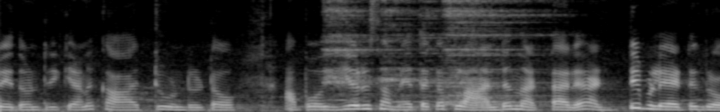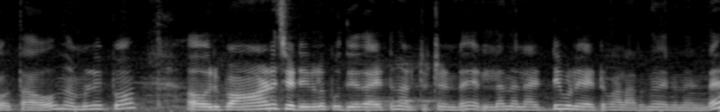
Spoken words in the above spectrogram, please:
പെയ്തുകൊണ്ടിരിക്കുകയാണ് കാറ്റും ഉണ്ട് കേട്ടോ അപ്പോൾ ഈ ഒരു സമയത്തൊക്കെ പ്ലാന്റ് നട്ടാൽ അടിപൊളിയായിട്ട് ഗ്രോത്ത് ആവും. നമ്മളിപ്പോൾ ഒരുപാട് ചെടികൾ പുതിയതായിട്ട് നട്ടിട്ടുണ്ട്. എല്ലാം നല്ല അടിപൊളിയായിട്ട് വളർന്നു വരുന്നുണ്ട്.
